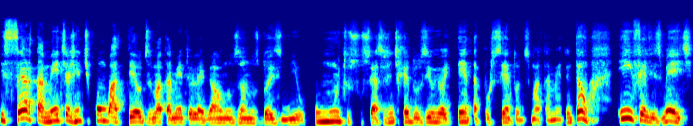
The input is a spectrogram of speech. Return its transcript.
e certamente a gente combateu o desmatamento ilegal nos anos 2000, com muito sucesso, a gente reduziu em 80% o desmatamento. Então, infelizmente,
